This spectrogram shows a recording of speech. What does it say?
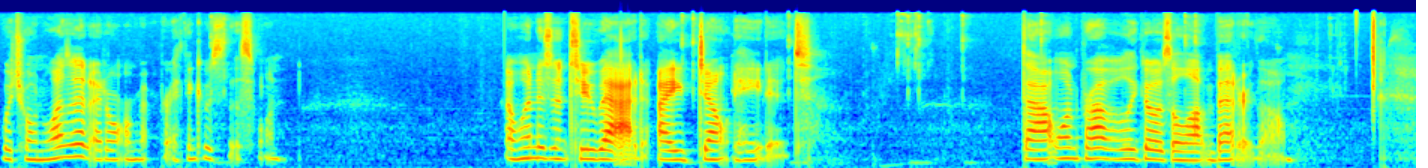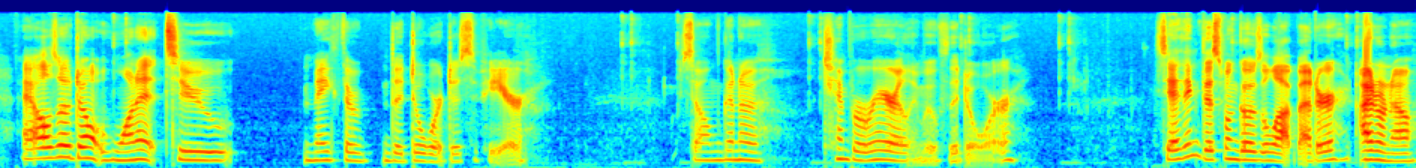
Which one was it? I don't remember. I think it was this one. That one isn't too bad. I don't hate it. That one probably goes a lot better though. I also don't want it to make the, the door disappear. So I'm gonna temporarily move the door. See, I think this one goes a lot better. I don't know.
